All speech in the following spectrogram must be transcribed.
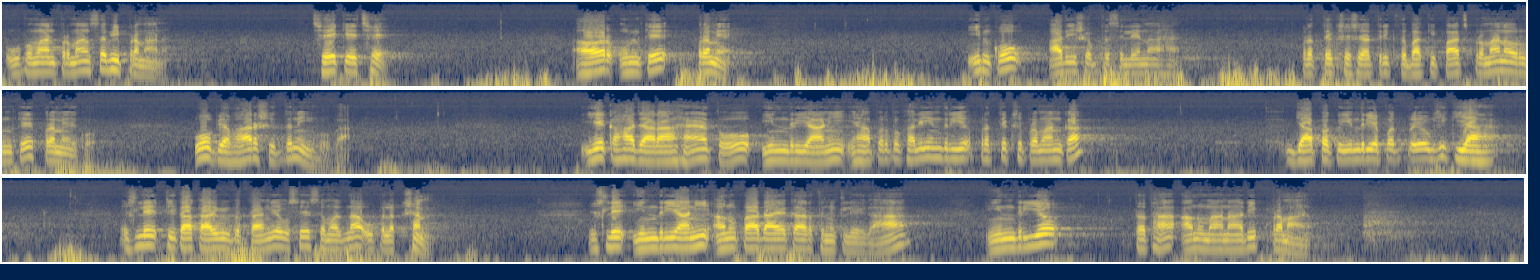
उपमान प्रमाण सभी प्रमाण। छ के छ। और उनके प्रमेय। इनको आदि शब्द से लेना है। प्रत्यक्ष से अतिरिक्त बाकी पाँच प्रमाण और उनके प्रमेय को। वो व्यवहार सिद्ध नहीं होगा। ये कहा जा रहा है तो इंद्रियाणी, यहाँ पर तो खाली इंद्रिय प्रत्यक्ष प्रमाण का ज्ञापक इंद्रिय पद प्रयोग ही किया है। इसलिए टीकाकार भी बताएँगे, उसे समझना उपलक्षण। इसलिए इंद्रियानी अनुपादाय का अर्थ निकलेगा, इंद्रिय तथा अनुमानादि प्रमाण।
